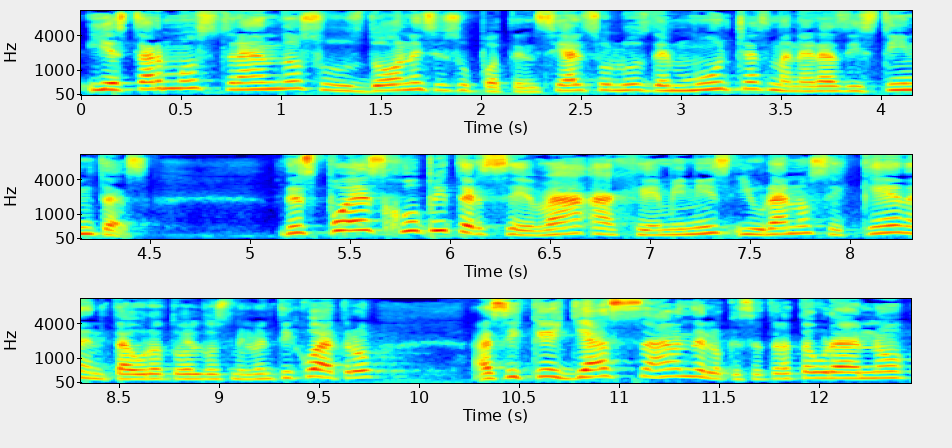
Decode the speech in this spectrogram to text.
y estar mostrando sus dones y su potencial, su luz de muchas maneras distintas. Después Júpiter se va a Géminis y Urano se queda en Tauro todo el 2024, así que ya saben de lo que se trata Urano,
